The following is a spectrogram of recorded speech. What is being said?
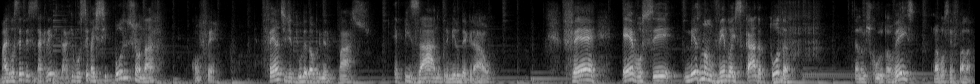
Mas você precisa acreditar que você vai se posicionar com fé. Fé, antes de tudo, é dar o primeiro passo, é pisar no primeiro degrau. Fé é você, mesmo não vendo a escada toda, está no escuro talvez, mas você fala:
